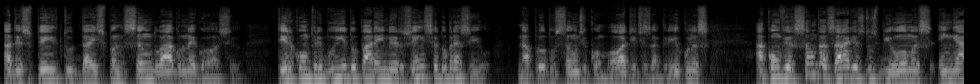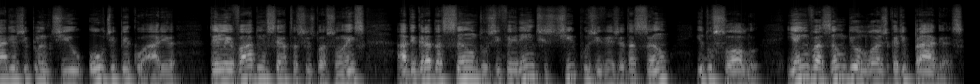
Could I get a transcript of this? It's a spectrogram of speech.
A despeito da expansão do agronegócio ter contribuído para a emergência do Brasil na produção de commodities agrícolas, a conversão das áreas dos biomas em áreas de plantio ou de pecuária tem levado, em certas situações, à degradação dos diferentes tipos de vegetação e do solo e à invasão biológica de pragas,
